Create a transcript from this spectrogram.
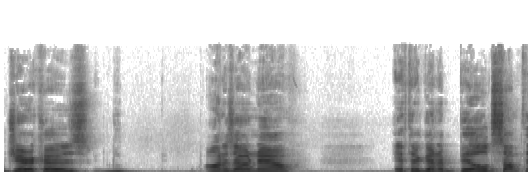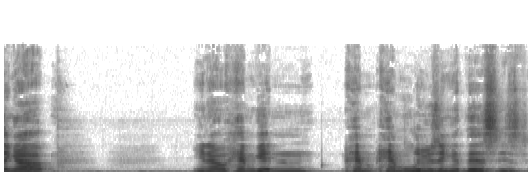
Jericho's on his own now. If they're gonna build something up, you know, him getting him him losing at this is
